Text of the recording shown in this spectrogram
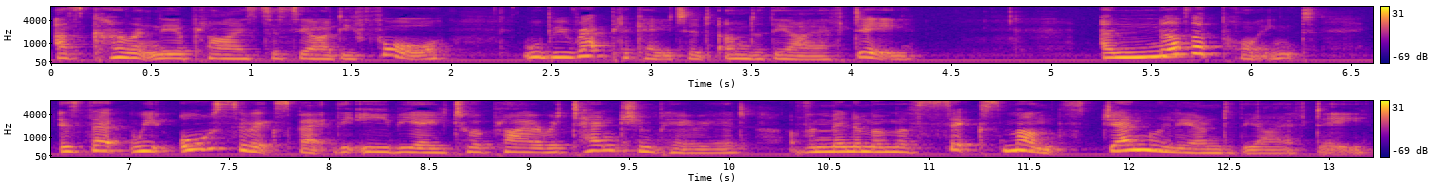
as currently applies to CRD4, will be replicated under the IFD. Another point is that we also expect the EBA to apply a retention period of a minimum of six months generally under the IFD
